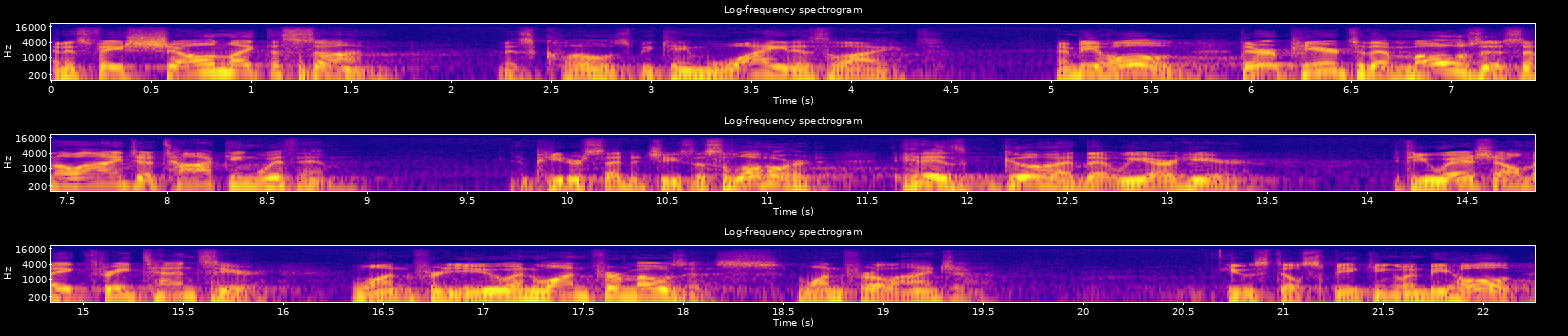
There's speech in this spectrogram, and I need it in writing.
and his face shone like the sun, and his clothes became white as light. And behold, there appeared to them Moses and Elijah talking with him. And Peter said to Jesus, Lord, it is good that we are here. If you wish, I'll make three tents here one for you, and one for Moses, one for Elijah. He was still speaking when, behold,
